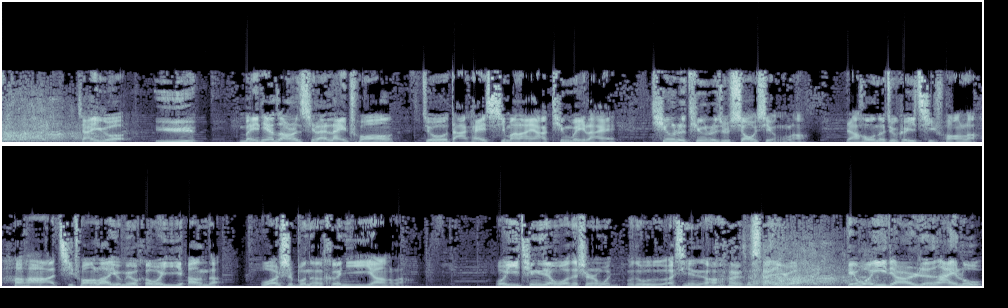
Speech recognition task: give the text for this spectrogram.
加一个鱼，每天早上起来赖床就打开喜马拉雅听未来，听着听着就笑醒了，然后呢就可以起床了，哈哈，起床了，有没有和我一样的？我是不能和你一样了，我一听见我的声我我都恶心啊！下一个，给我一点仁爱路，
